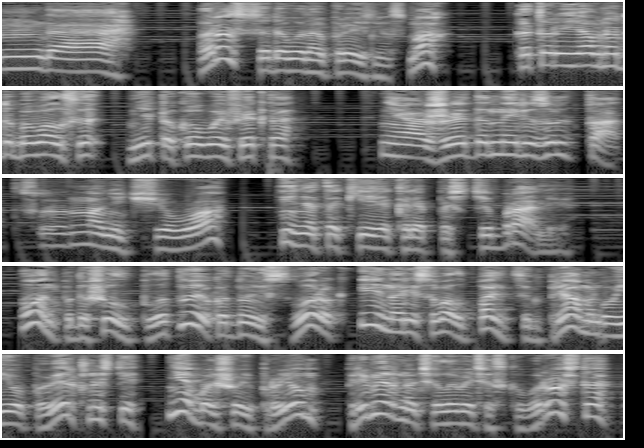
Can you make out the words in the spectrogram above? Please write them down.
«Да...» Рассадованно произнес Мах, который явно добывался не такого эффекта. Неожиданный результат, но ничего, и не такие крепости брали. Он подошел вплотную к одной из створок и нарисовал пальцем прямо по ее поверхности небольшой проем примерно человеческого роста,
